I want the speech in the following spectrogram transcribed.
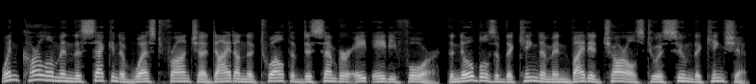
When Carloman II of West Francia died on 12 December 884, the nobles of the kingdom invited Charles to assume the kingship.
